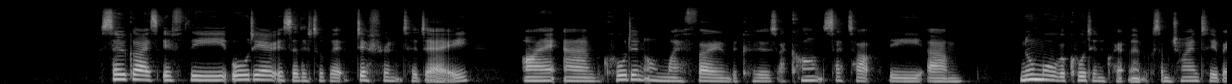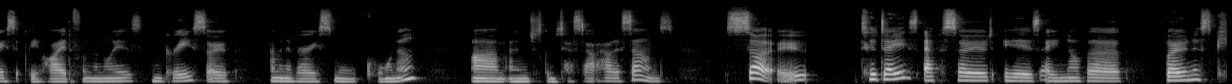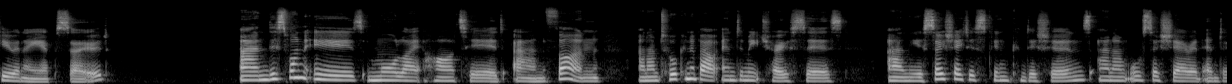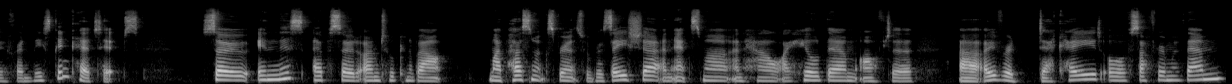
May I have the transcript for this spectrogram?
So, guys, if the audio is a little bit different today, I am recording on my phone because I can't set up the um, normal recording equipment because I'm trying to basically hide from the noise in Greece. So, I'm in a very small corner um, and I'm just going to test out how this sounds. So, Today's episode is another bonus Q&A episode. And this one is more light-hearted and fun, and I'm talking about endometriosis and the associated skin conditions, and I'm also sharing endo-friendly skincare tips. So, in this episode, I'm talking about my personal experience with rosacea and eczema and how I healed them after uh, over a decade of suffering with them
